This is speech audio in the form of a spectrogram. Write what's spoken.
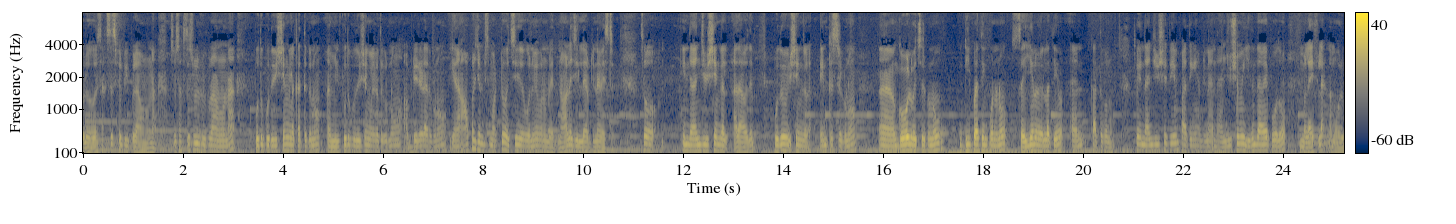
ஒரு ஒரு சக்ஸஸ்ஃபுல் பீப்புள் ஆகணும்னா. ஸோ சக்ஸஸ்ஃபுல் பீப்புள் ஆகணும்னா புது புது விஷயங்களை கற்றுக்கணும் ஐ மீன் புது புது விஷயங்களை கற்றுக்கணும் அப்டேட்டடாக இருக்கணும். ஏன்னா ஆப்பர்ச்சுனிட்டிஸ் மட்டும் வச்சு ஒன்றுமே பண்ண முடியாது. நாலேஜ் இல்லை அப்படின்னா வேஸ்ட்டு ஸோ இந்த அஞ்சு விஷயங்கள் அதாவது புது விஷயங்கள் இன்ட்ரெஸ்ட் இருக்கணும் கோல் வச்சுருக்கணும் டீப்பாக திங்க் பண்ணணும் செய்யணும் எல்லாத்தையும் அண்ட் கற்றுக்கணும் ஸோ இந்த அஞ்சு விஷயத்தையும் பார்த்தீங்க அப்படின்னா இந்த அஞ்சு விஷயமும் இருந்தாவே போதும். நம்ம லைஃப்பில் நம்ம ஒரு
